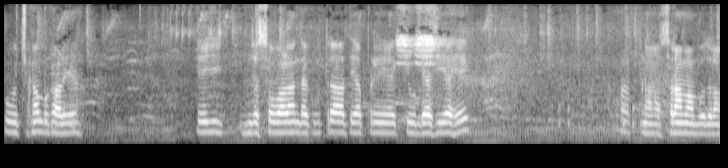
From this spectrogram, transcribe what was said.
ਪੂਛ ਖੰਭ ਕਾਲੇ ਆ। ਇਹ ਜੀ ਜੱਸੋ ਵਾਲਾਂ ਦਾ ਕਬੂਤਰਾ ਤੇ ਆਪਣੇ ਕਿਊਡਿਆ ਸੀ ਇਹ। ਆਪਣਾ ਸਰਾਵਾਂ ਬੋਦਲਾਂ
